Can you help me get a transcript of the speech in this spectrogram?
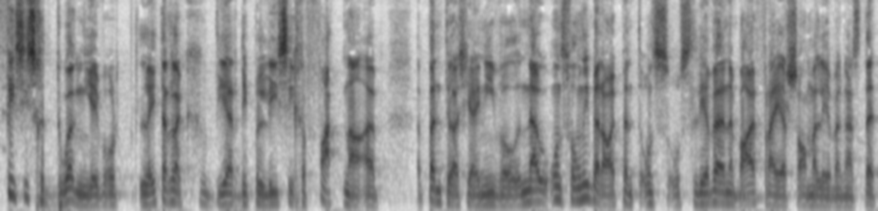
fisies gedwing jy word letterlik deur die polisie gevat na 'n 'n punt toe as jy nie wil nou ons wil nie by daai punt ons ons lewe in 'n baie vryer samelewing as dit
